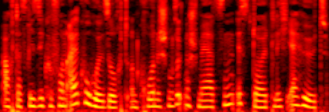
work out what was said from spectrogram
Auch das Risiko von Alkoholsucht und chronischen Rückenschmerzen ist deutlich erhöht.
